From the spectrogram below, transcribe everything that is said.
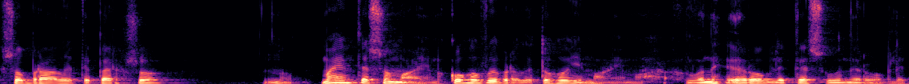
що брали, тепер що? Ну, маємо те, що маємо. Кого вибрали, того і маємо. Вони роблять те, що вони роблять.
